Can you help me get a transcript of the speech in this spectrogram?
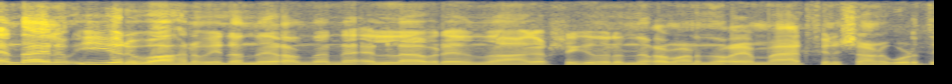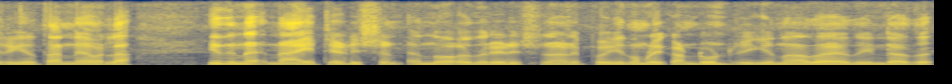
എന്തായാലും ഈ ഒരു വാഹനം ഇതിന്റെ നിറം തന്നെ എല്ലാവരെയും ആകർഷിക്കുന്ന ഒരു നിറമാണെന്ന് പറയാം. മാറ്റ് ഫിനിഷാണ് കൊടുത്തിരിക്കുന്നത്. തന്നെയല്ല ഇതിന് നൈറ്റ് എഡിഷൻ എന്ന് പറയുന്ന ഒരു എഡിഷനാണ് ഇപ്പോൾ നമ്മൾ കണ്ടുകൊണ്ടിരിക്കുന്നത്. അതായത് ഇതിന്റെ അത്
